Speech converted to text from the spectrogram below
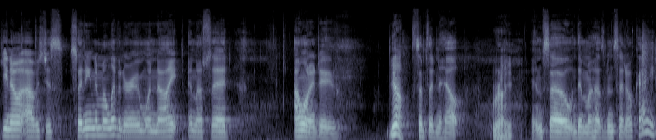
you know I was just sitting in my living room one night and I said, I want to do Yeah, something to help. right. And so then my husband said, okay.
